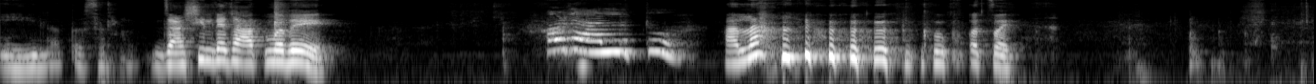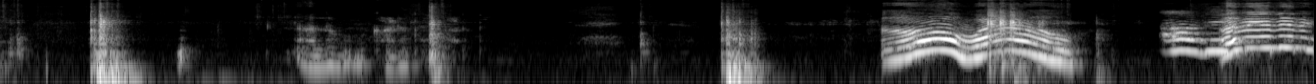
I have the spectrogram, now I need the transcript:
येईल तसं जाशील त्याच्या आतमध्ये. आला? खूपच आहे. आलं काढत ओ वाव! अरे अरे अरे!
